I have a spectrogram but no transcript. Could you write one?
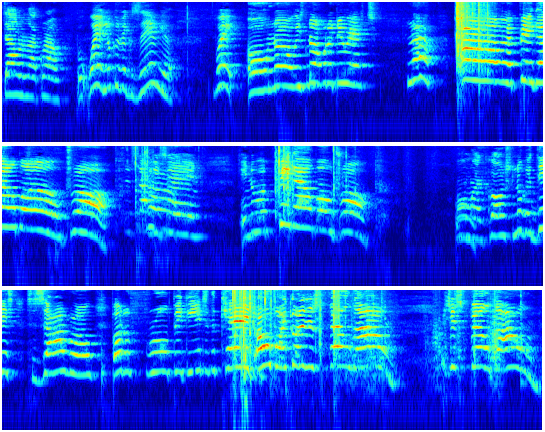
Down on that ground. But wait, look at Xavier. Wait, oh no, he's not gonna do it. Look! Oh, a big elbow drop. Zayn into a big elbow drop. Oh my gosh, look at this. Cesaro about to throw Big E into the cage. Oh my god, it just fell down. It just fell down.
